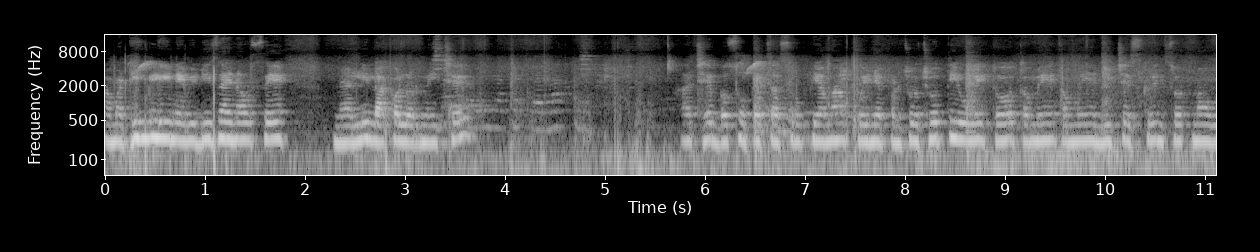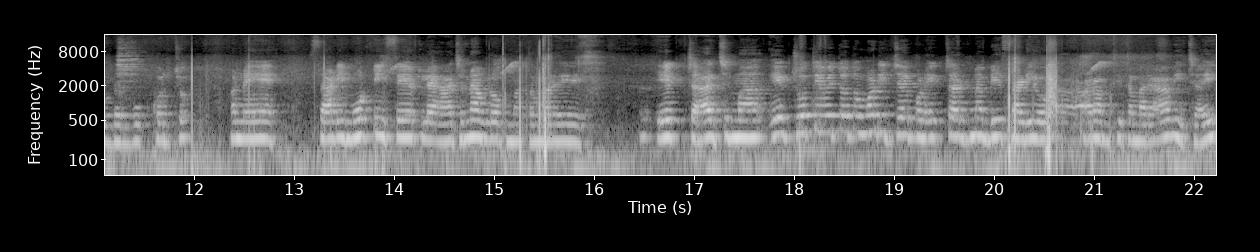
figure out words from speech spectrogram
આમાં ઢીંગલી ને એવી ડિઝાઇન આવશે ને આ લીલા કલરની છે. આ છે બસો પચાસ રૂપિયામાં. કોઈને પણ જો જોતી હોય તો તમે તમે નીચે સ્ક્રીનશોટમાં ઓર્ડર બુક કરજો. અને સાડી મોટી છે એટલે આજના બ્લોગમાં તમારે એક ચાર્જમાં એક જોતી હોય તો તો મળી જ જાય, પણ એક ચાર્જમાં બે સાડીઓ આરામથી તમારે આવી જાય.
